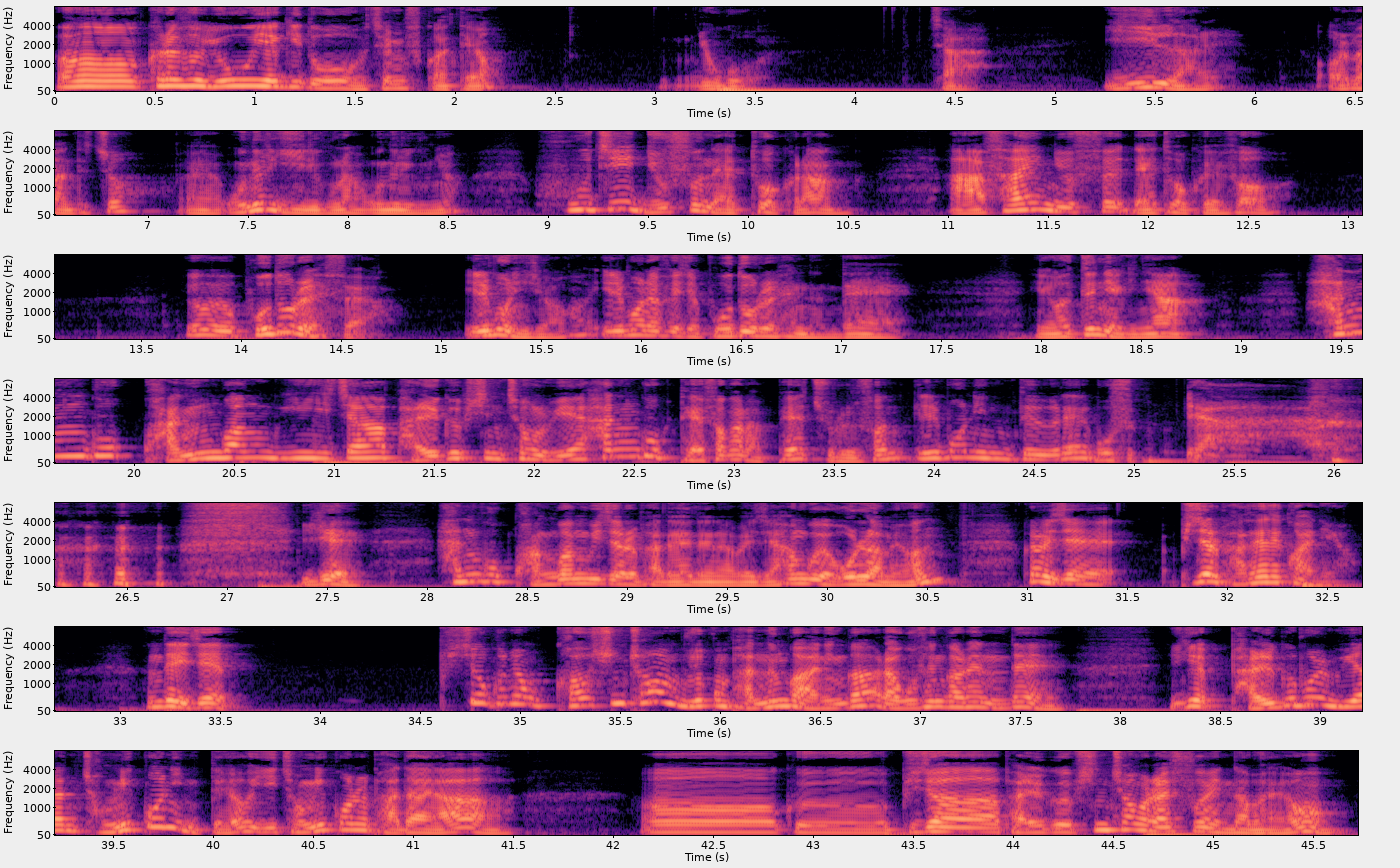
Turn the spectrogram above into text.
어, 그래서 요 얘기도 재밌을 것 같아요. 요거. 자, 2일날, 얼마 안 됐죠? 예, 오늘이 2일이구나, 오늘이군요. 후지 뉴스 네트워크랑 아사히 뉴스 네트워크에서 요, 요 보도를 했어요. 일본이죠. 일본에서 이제 보도를 했는데, 예, 어떤 얘기냐. 한국 관광비자 발급 신청을 위해 한국 대사관 앞에 줄을 선 일본인들의 모습. 야 이게 한국 관광 비자를 받아야 되나 봐 이제 한국에 올라면 그럼 이제 비자를 받아야 될 거 아니에요. 근데 이제 비자 그냥 가 신청하면 무조건 받는 거 아닌가라고 생각을 했는데 이게 발급을 위한 정리권이 있대요. 이 정리권을 받아야 어 그 비자 발급 신청을 할 수가 있나 봐요.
